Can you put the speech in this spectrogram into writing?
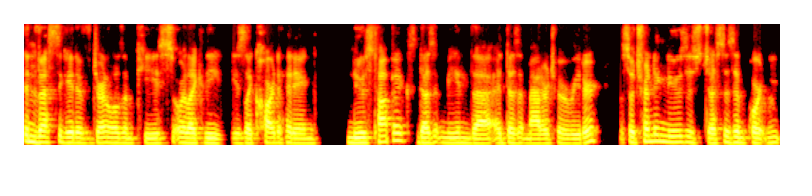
investigative journalism piece or like these like hard hitting news topics doesn't mean that it doesn't matter to a reader. So trending news is just as important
